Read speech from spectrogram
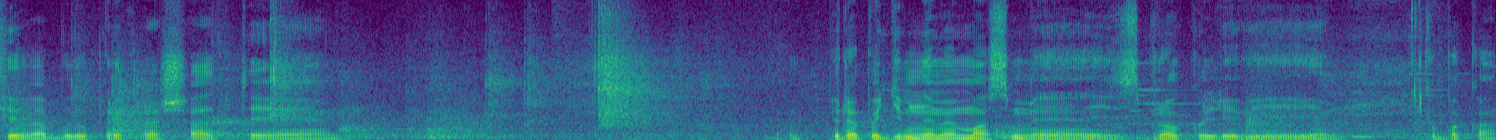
філе буду прикрашати пюреподібними масами із брокколів і кабака.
